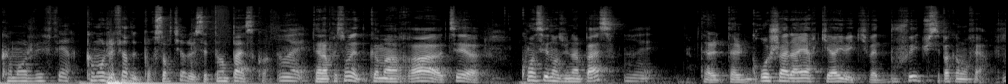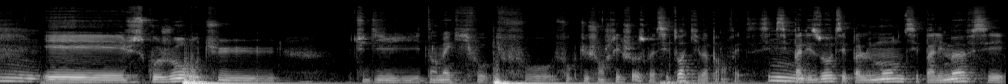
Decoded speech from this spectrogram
comment je vais faire? Comment je vais faire pour sortir de cette impasse quoi? Ouais, T'as l'impression d'être comme un rat, tu sais, euh, coincé dans une impasse. ouais. T'as le- t'as le gros chat derrière qui arrive et qui va te bouffer, et tu sais pas comment faire. Mm. Et jusqu'au jour où tu, tu te dis, Attends, mec, il faut, il, faut, il faut que tu changes quelque chose. quoi. C'est toi qui va pas en fait. C'est c'est Mm. pas les autres, c'est pas le monde, c'est pas les meufs, c'est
